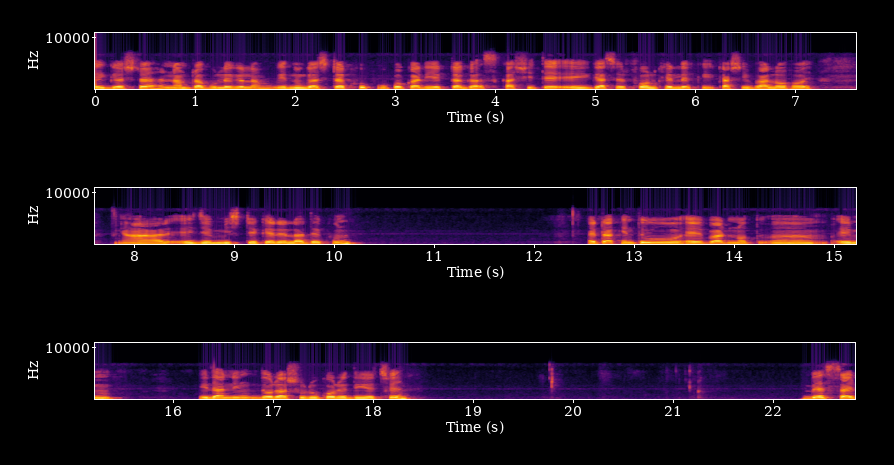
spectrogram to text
এই গাছটা, নামটা ভুলে গেলাম, কিন্তু গাছটা খুব উপকারী একটা গাছ। কাশিতে এই গাছের ফল খেলে কাশি ভালো হয়। আর এই যে মিষ্টি কেরেলা দেখুন। এটা কিন্তু এবার নতুন ইদানিং ধরা শুরু করে দিয়েছে। বেশ চার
